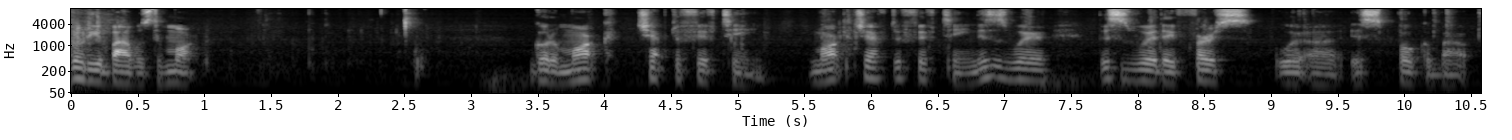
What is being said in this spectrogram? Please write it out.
Go to your Bibles to Mark. Go to Mark chapter 15. Mark chapter 15. This is where this is where they first were uh, is spoke about.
